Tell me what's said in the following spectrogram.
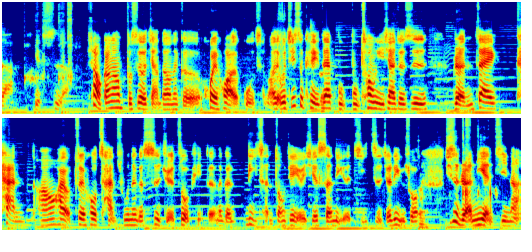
啊，也是啊。像我刚刚不是有讲到那个绘画的过程嘛？我其实可以再补补充一下，就是人在看，然后还有最后产出那个视觉作品的那个历程中间有一些生理的机制。就例如说，其实人眼睛啊，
